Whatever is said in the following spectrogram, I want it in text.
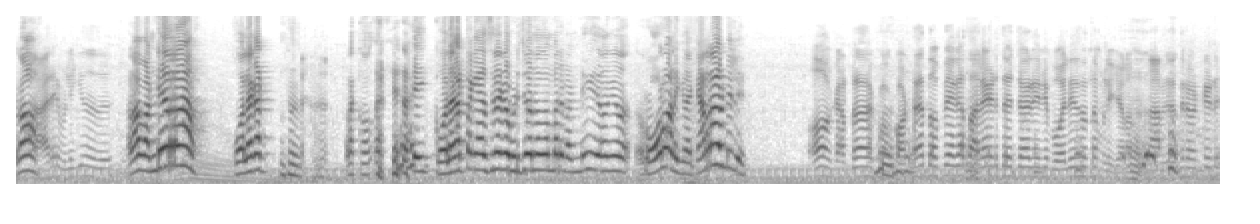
എടാ. വണ്ടി കയറാ കൊലകട്ട ഈ കൊലകട്ട കേസിലൊക്കെ പിടിച്ചോണ്ടവന്മാര് വണ്ടി ഇറങ്ങി റോൾ കാണിക്കണ. കയറാ വണ്ടിയിൽ. ഓ കണ്ട കൊട്ടയ തൊപ്പിയൊക്കെ തലയെടുത്ത് വെച്ചവൻ ഇനി പോലീസ് ഒന്നും വിളിക്കണം. ആവശ്യത്തിന് വേണ്ടിട്ട്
